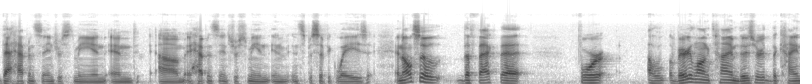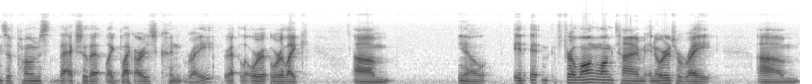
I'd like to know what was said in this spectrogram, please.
that happens to interest me and and um, it happens to interest me in, in, in specific ways and also the fact that for a, a very long time those are the kinds of poems that actually that like black artists couldn't write or or like um, you know it, it, for a long long time in order to write um,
